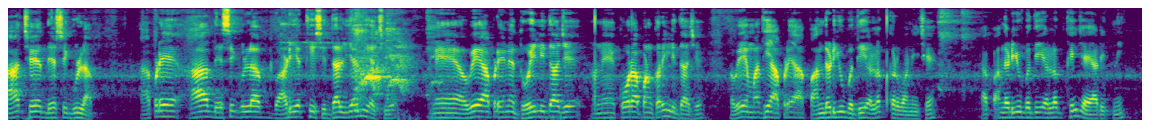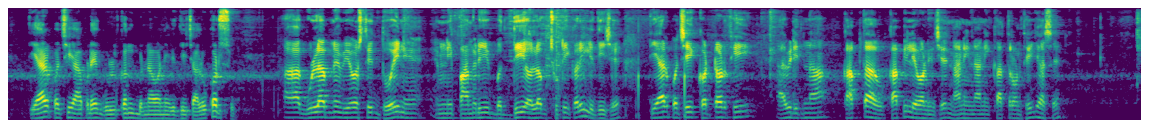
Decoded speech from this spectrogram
આ છે દેશી ગુલાબ. આપણે આ દેશી ગુલાબ વાડીએથી સીધા લઈ આવીએ છીએ ને હવે આપણે એને ધોઈ લીધા છે અને કોરા પણ કરી લીધા છે. હવે એમાંથી આપણે આ પાંદડિયું બધી અલગ કરવાની છે. આ પાંદડિયું બધી અલગ થઈ જાય આ રીતની. ત્યાર પછી આપણે ગુલકંદ બનાવવાની વિધિ ચાલુ કરશું. આ ગુલાબને વ્યવસ્થિત ધોઈને એમની પાંદડી બધી અલગ છૂટી કરી લીધી છે. ત્યાર પછી કટરથી આવી રીતના કાપતા, કાપી લેવાની છે. નાની નાની કાતરણ થઈ જશે.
